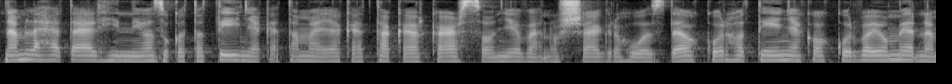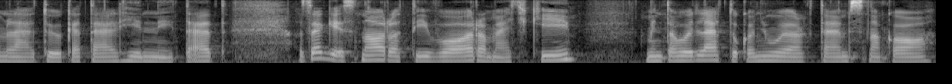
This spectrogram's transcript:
nem lehet elhinni azokat a tényeket, amelyeket Tucker Carlson nyilvánosságra hoz, de akkor, ha tények, akkor vajon miért nem lehet őket elhinni? Tehát az egész narratíva arra megy ki, mint ahogy láttuk a New York Times-nak a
